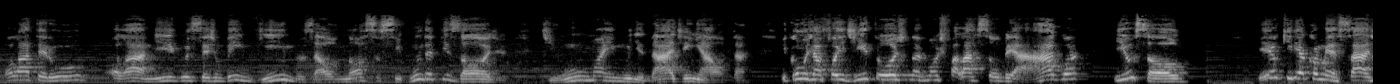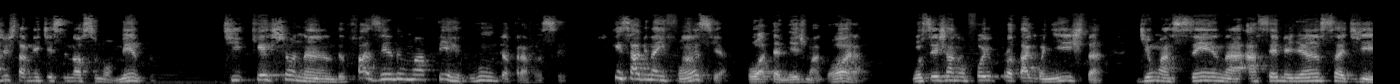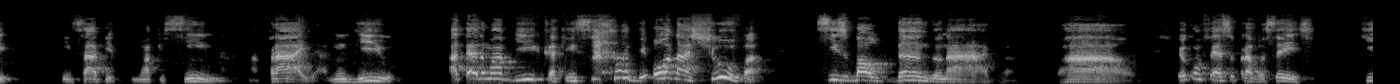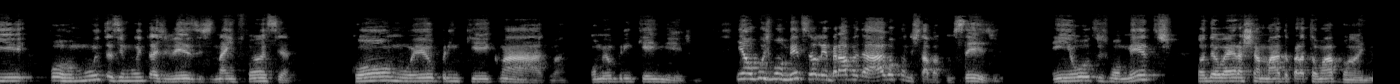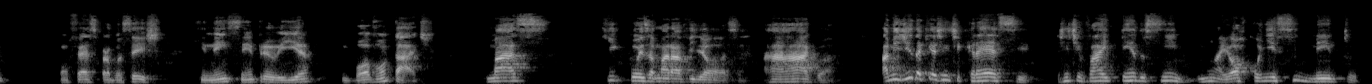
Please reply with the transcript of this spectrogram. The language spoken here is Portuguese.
Olá, Teru! Olá, amigos! Sejam bem-vindos ao nosso segundo episódio de uma imunidade em alta. E como já foi dito, hoje nós vamos falar sobre a água e o sol. E eu queria começar justamente esse nosso momento te questionando, fazendo uma pergunta para você. Quem sabe na infância, ou até mesmo agora, você já não foi o protagonista de uma cena à semelhança de, quem sabe, uma piscina, uma praia, num rio, até numa bica, quem sabe, ou na chuva, se esbaldando na água. Uau! Eu confesso para vocês que por muitas e muitas vezes na infância, como eu brinquei com a água, como eu brinquei mesmo. Em alguns momentos eu lembrava da água quando estava com sede, em outros momentos quando eu era chamado para tomar banho. Confesso para vocês que nem sempre eu ia com boa vontade. Mas que coisa maravilhosa, a água. À medida que a gente cresce, a gente vai tendo, sim, um maior conhecimento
